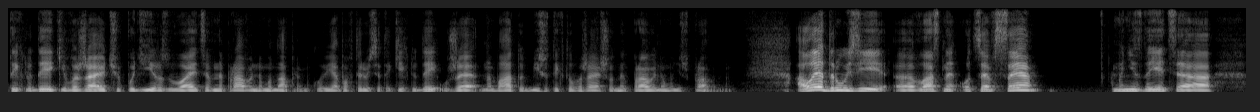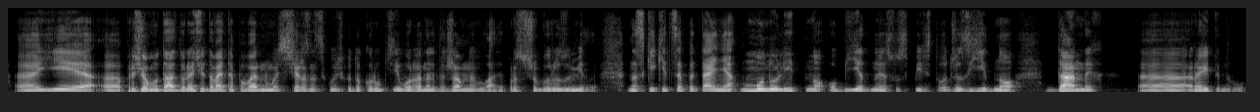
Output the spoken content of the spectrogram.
тих людей, які вважають, що події розвиваються в неправильному напрямку. І я повторюся, таких людей вже набагато більше, тих, хто вважає, що не в правильному, ніж в правильному. Але, друзі, власне, оце все мені здається. Е, Є, е, причому, да, до речі, давайте повернемось ще раз на секундочку до корупції в органах державної влади. Просто щоб ви розуміли, наскільки це питання монолітно об'єднує суспільство. Отже, згідно даних е, рейтингу,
